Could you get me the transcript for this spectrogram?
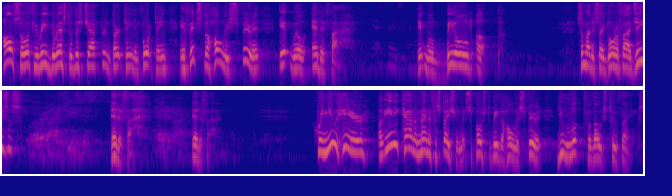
Also, if you read the rest of this chapter in 13 and 14, if it's the Holy Spirit, it will edify. It will build up. Somebody say, glorify Jesus. Glorify Jesus. Edify. Edify. Edify. When you hear of any kind of manifestation that's supposed to be the Holy Spirit, you look for those two things.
